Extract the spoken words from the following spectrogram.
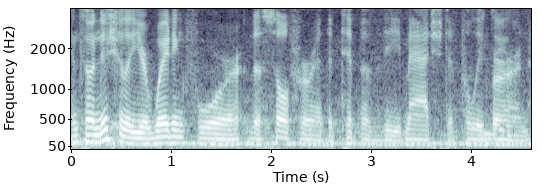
And so, initially, you're waiting for the sulfur at the tip of the match to fully burn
